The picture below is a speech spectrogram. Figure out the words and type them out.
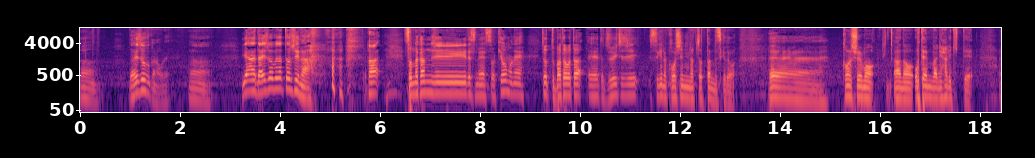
うん。大丈夫かな、俺。うん。いや大丈夫だってほしいな。はい。そんな感じですね。そう、今日もね、ちょっとバタバタ、えっ、ー、と、11時過ぎの更新になっちゃったんですけど、えー、今週も、あの、おてんばに張り切って、え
